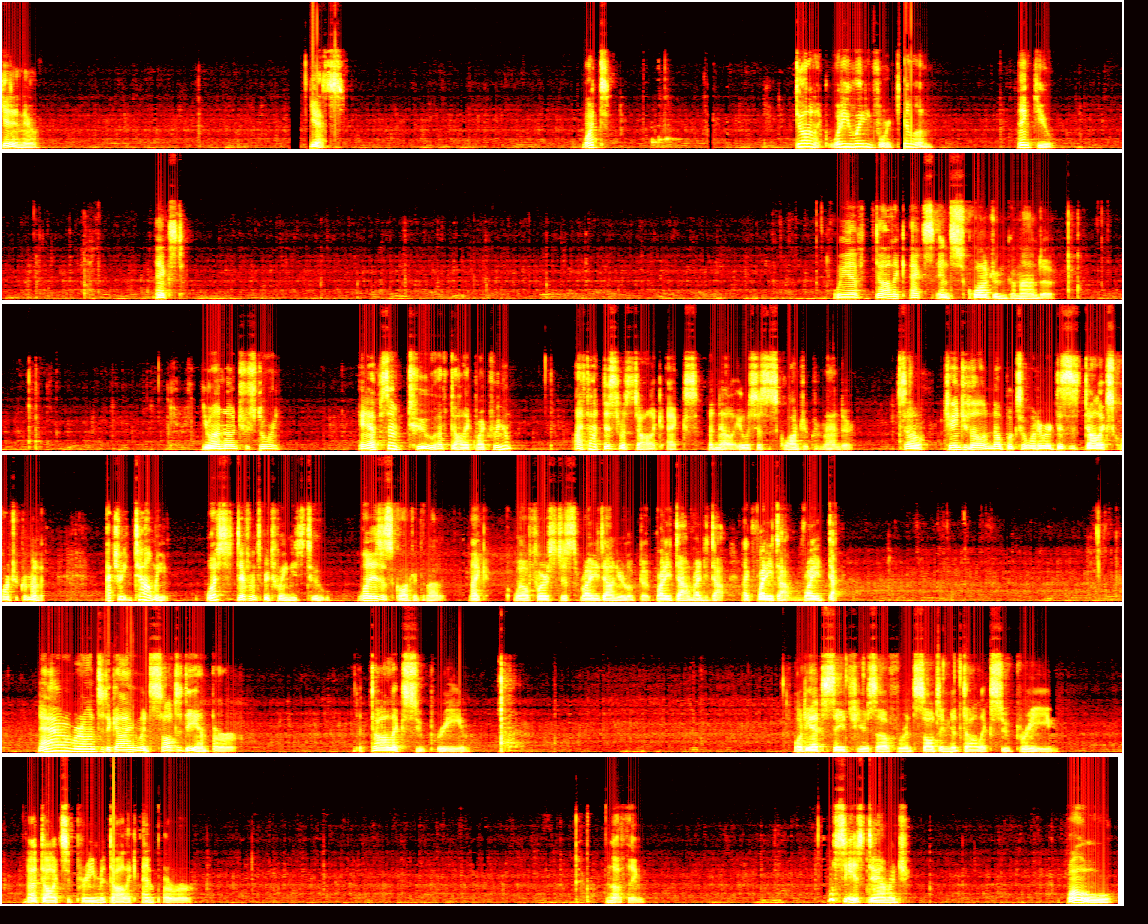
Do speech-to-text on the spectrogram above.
Get in there. Yes. What? Dalek, what are you waiting for? Kill him. Thank you. Next. We have Dalek X and Squadron Commander. You wanna know a true story? In episode 2 of Dalek Requiem, I thought this was Dalek X, but no, it was just a Squadron Commander. So, change your little notebooks or whatever, this is Dalek Squadron Commander. Actually, tell me, what's the difference between these two? What is a Squadron Commander? Like, well, first, just write it down your notebook. Write it down, write it down. Like, write it down, write it down. Now we're on to the guy who insulted the Emperor. The Dalek Supreme. What do you have to say to yourself for insulting the Dalek Supreme? Not Dalek Supreme, the Dalek Emperor. Nothing. Let's see his damage. Whoa.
